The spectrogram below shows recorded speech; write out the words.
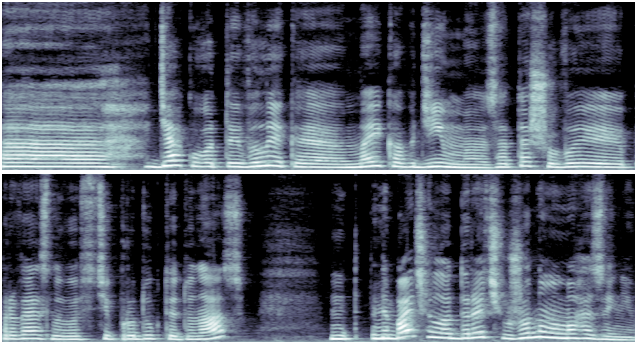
Е, дякувати велике Makeup Дім за те, що ви привезли ось ці продукти до нас. Не бачила, до речі, в жодному магазині.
